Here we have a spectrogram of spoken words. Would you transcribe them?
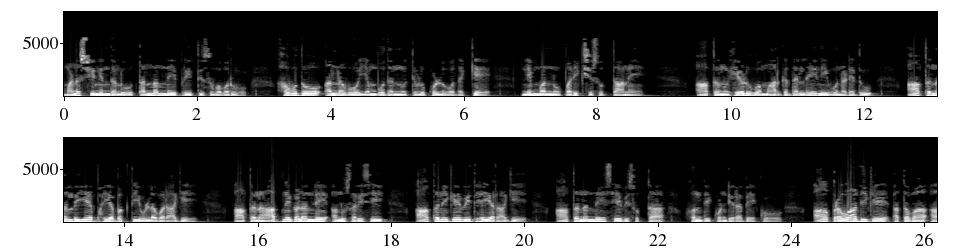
ಮನಸ್ಸಿನಿಂದಲೂ ತನ್ನನ್ನೇ ಪ್ರೀತಿಸುವವರು. ಹೌದೋ ಅಲ್ಲವೋ ಎಂಬುದನ್ನು ತಿಳುಕೊಳ್ಳುವುದಕ್ಕೆ ನಿಮ್ಮನ್ನು ಪರೀಕ್ಷಿಸುತ್ತಾನೆ. ಆತನು ಹೇಳುವ ಮಾರ್ಗದಲ್ಲೇ ನೀವು ನಡೆದು ಆತನಲ್ಲಿಯೇ ಭಯಭಕ್ತಿಯುಳ್ಳವರಾಗಿ, ಆತನ ಆಜ್ಞೆಗಳನ್ನೇ ಅನುಸರಿಸಿ ಆತನಿಗೆ ವಿಧೇಯರಾಗಿ ಆತನನ್ನೇ ಸೇವಿಸುತ್ತಾ ಹೊಂದಿಕೊಂಡಿರಬೇಕು. ಆ ಪ್ರವಾದಿಗೆ ಅಥವಾ ಆ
